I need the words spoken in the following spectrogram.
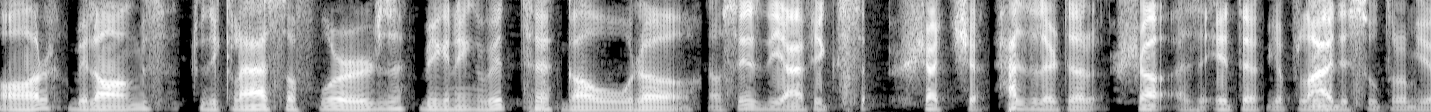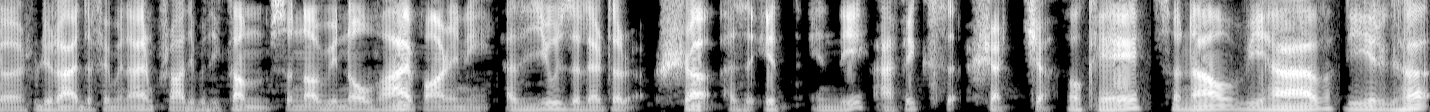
or belongs to the class of words beginning with Gaura. Now since the affix Shach has the letter Sha as the it. We apply this sutram here to derive the feminine Pratipadikam. So now we know why Panini has used the letter Sha as the it in the affix Shach. Okay, so now we have Dirgha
